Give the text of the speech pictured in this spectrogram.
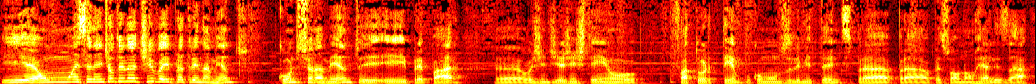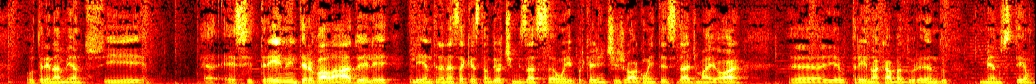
e é uma excelente alternativa aí para treinamento, condicionamento e, e preparo. Uh, hoje em dia a gente tem o fator tempo como um dos limitantes para o pessoal não realizar o treinamento e é, esse treino intervalado ele, ele entra nessa questão de otimização aí porque a gente joga uma intensidade maior é, e o treino acaba durando menos tempo,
